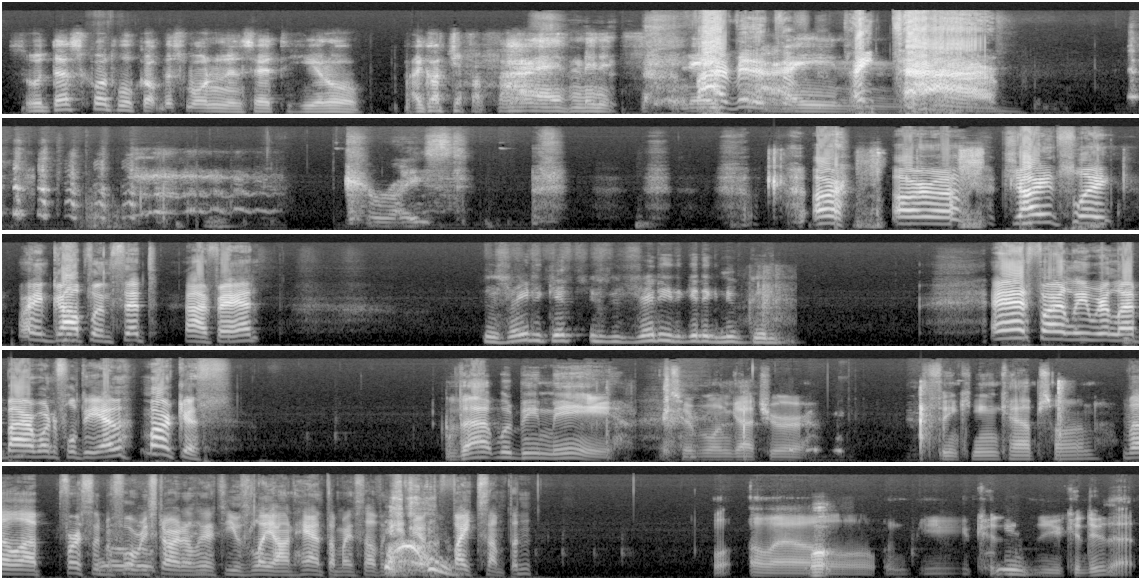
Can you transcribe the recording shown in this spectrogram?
So Discord woke up this morning and said to Hiiro, I got you for five minutes. Five minutes playtime." of playtime! Christ. Our, our uh, giant sling wearing goblin set. Hi, fan. Who's ready to get? Who's ready to get a new good? And finally, we're led by our wonderful DM, Markus. That would be me. Has everyone got your thinking caps on? Well, uh, firstly, before we start, I'll have to use lay on hands on myself in case you have to fight something. Well, oh well, you could You- you could do that.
